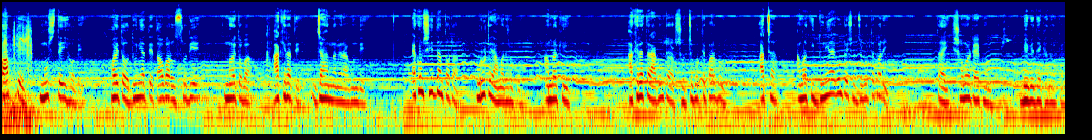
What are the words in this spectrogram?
পাপকে মুছতেই হবে। হয়তো দুনিয়াতে তাওবার অস্ত্র দিয়ে, নয়তোবা আখিরাতে জাহান নামের আগুন দিয়ে। এখন সিদ্ধান্তটা পুরোটাই আমাদের উপর। আমরা কি আখিরাতের আগুনটা সহ্য করতে পারব? আচ্ছা আমরা কি দুনিয়ার আগুনটাই সহ্য করতে পারি? তাই সময়টা এখন ভেবে দেখা দরকার।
